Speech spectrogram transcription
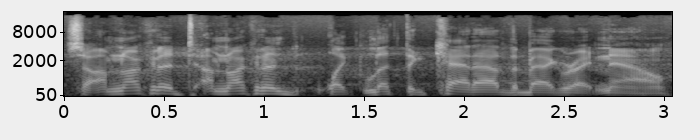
So I'm not going to I'm not going to like let the cat out of the bag right now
